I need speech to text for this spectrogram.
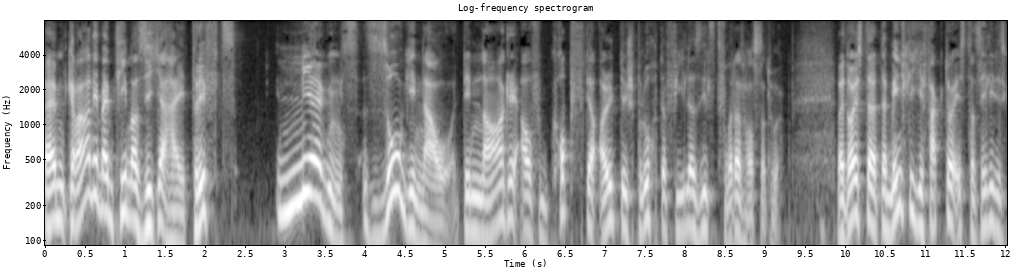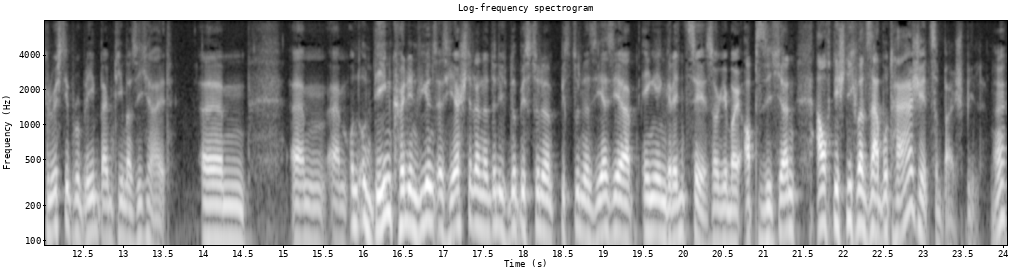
ähm, gerade beim Thema Sicherheit trifft's nirgends so genau den Nagel auf den Kopf der alte Spruch, der Fehler sitzt vor der Tastatur. Weil da ist der, der menschliche Faktor ist tatsächlich das größte Problem beim Thema Sicherheit. Ähm, ähm, ähm, und, und den können wir uns als Hersteller natürlich nur bis zu einer, bis zu einer sehr, sehr engen Grenze, sage ich mal, absichern. Auch das Stichwort Sabotage zum Beispiel. Ne?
